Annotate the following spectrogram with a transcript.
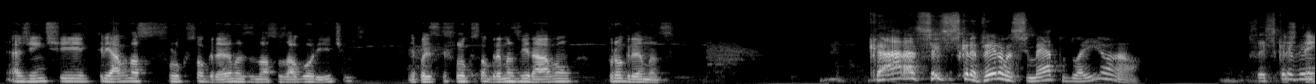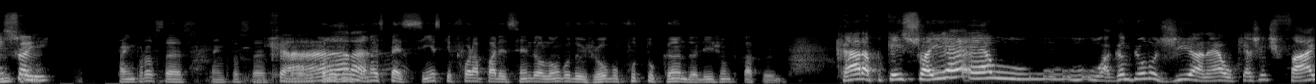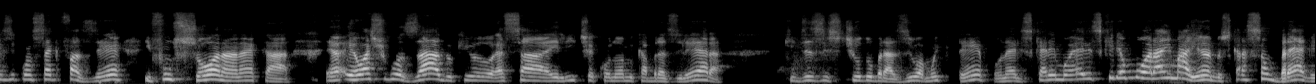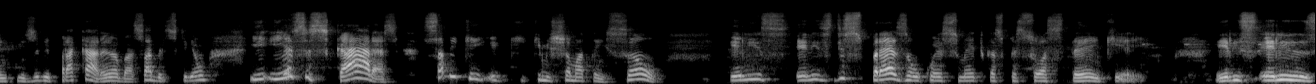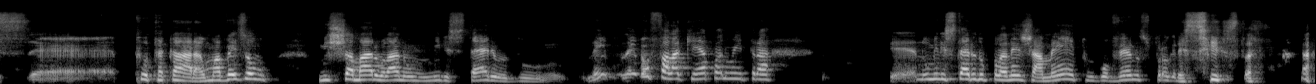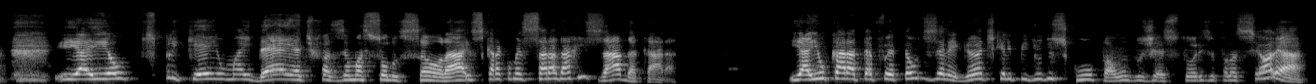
a gente criava nossos fluxogramas, os nossos algoritmos, depois esses fluxogramas viravam programas. Cara, vocês escreveram esse método aí ou não? Vocês escreveram isso aí. Tá em processo, tá em processo. Cara... Estamos juntando as pecinhas que foram aparecendo ao longo do jogo, futucando ali junto com a turma. Cara, porque isso aí é, é o, o, a gambiologia, né? O que a gente faz e consegue fazer e funciona, né, cara? É, eu acho gozado que essa elite econômica brasileira que desistiu do Brasil há muito tempo, né? Eles querem eles queriam morar em Miami, os caras são brega, inclusive, pra caramba, sabe? Eles queriam. E, e esses caras, sabe que, que, que me chama a atenção? Eles, eles desprezam o conhecimento que as pessoas têm, que eles, eles, é... puta cara, uma vez eu me chamaram lá no ministério do, nem, nem vou falar quem é para não entrar no Ministério do Planejamento, governos progressistas. E aí eu expliquei uma ideia de fazer uma solução lá, e os caras começaram a dar risada, cara. E aí o cara até foi tão deselegante que ele pediu desculpa a um dos gestores e falou assim: olha,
